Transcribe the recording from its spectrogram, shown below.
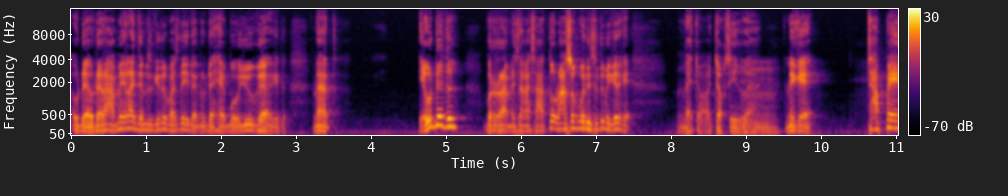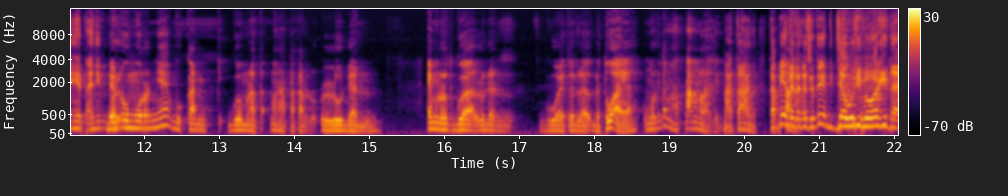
udah udah rame lah jam segitu pasti dan udah heboh juga gitu. Nah ya udah tuh baru rame setengah satu langsung gue di situ mikirnya kayak nggak cocok sih gue ini kayak capek nyet anjing Dan baru- umurnya bukan gue mengatakan lu dan eh menurut gua lu dan gua itu udah, udah tua ya, umur kita matang lah gitu. Matang. Tapi yang datang ke situ yang jauh di bawah kita.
